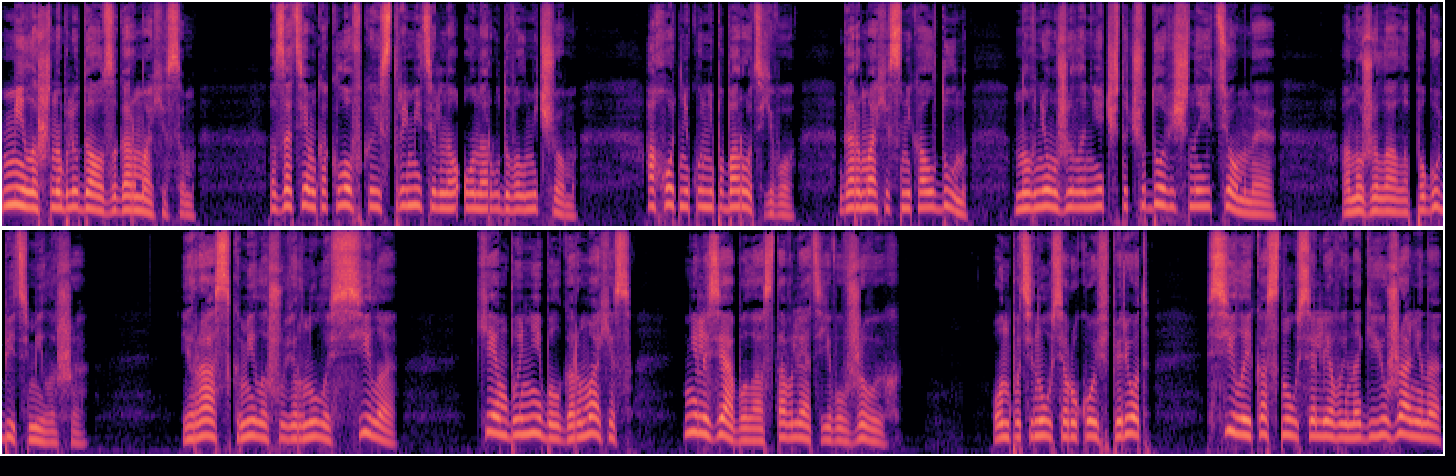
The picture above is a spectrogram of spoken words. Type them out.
Милош наблюдал за Гармахисом, затем, как ловко и стремительно он орудовал мечом. Охотнику не побороть его — Гармахис не колдун, но в нем жило нечто чудовищное и темное. Оно желало погубить Милоша. И раз к Милошу вернулась сила, кем бы ни был Гармахис, нельзя было оставлять его в живых. Он потянулся рукой вперед, силой коснулся левой ноги южанина,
